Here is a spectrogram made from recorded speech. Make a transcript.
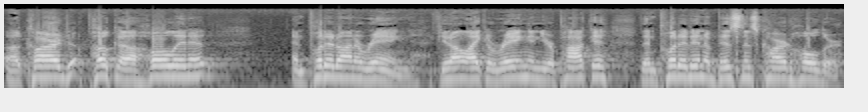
uh, card, poke a hole in it, and put it on a ring. If you don't like a ring in your pocket, then put it in a business card holder,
